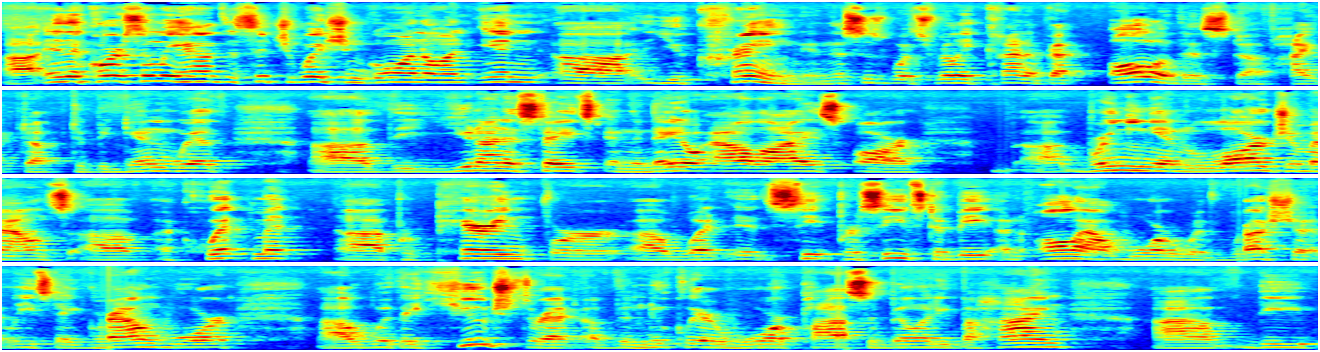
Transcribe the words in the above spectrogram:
Uh, and of course, then we have the situation going on in uh, Ukraine, and this is what's really kind of got all of this stuff hyped up to begin with. Uh, the United States and the NATO allies are uh, bringing in large amounts of equipment, uh, preparing for uh, what it perceives to be an all-out war with Russia, at least a ground war, uh, with a huge threat of the nuclear war possibility behind. Uh, the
